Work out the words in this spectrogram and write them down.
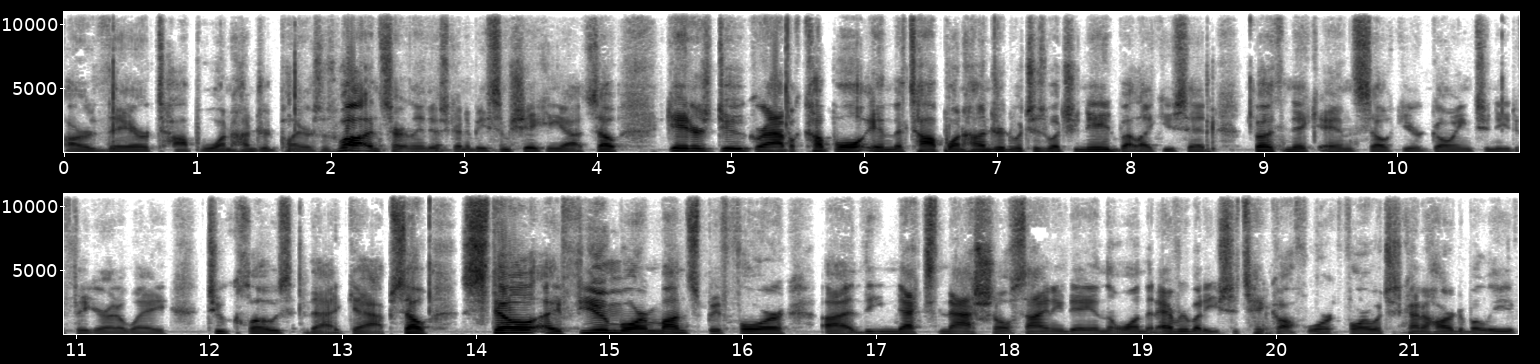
are their top 100 players as well. And certainly there's going to be some shaking out. So Gators do grab a couple in the top 100, which is what you need. But like you said, both Nick and Silk, you're going to need to figure out a way to close that gap. So still a few more months before uh, the next national signing day and the one that everybody used to take off work for, which is kind of hard to believe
